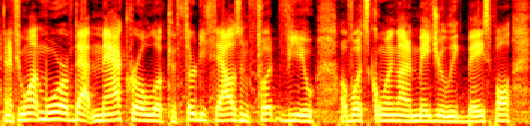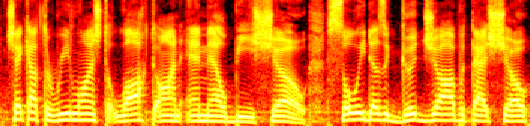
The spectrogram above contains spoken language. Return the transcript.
And if you want more of that macro look, the 30,000 foot view of what's going on in Major League Baseball, check out the relaunched Locked On MLB show. Sully does a good job with that show,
